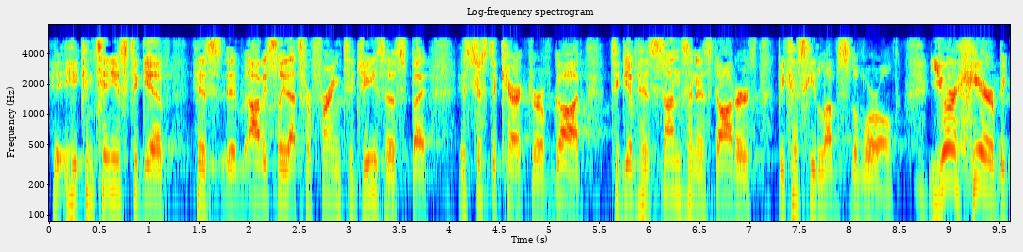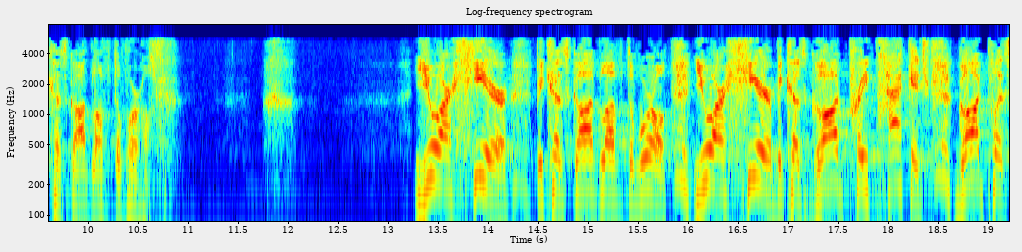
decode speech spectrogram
He, he continues to give His, obviously that's referring to Jesus, but it's just the character of God, to give His sons and His daughters because He loves the world. You're here because God loved the world. You are here because God loved the world. You are here because God prepackaged. God put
